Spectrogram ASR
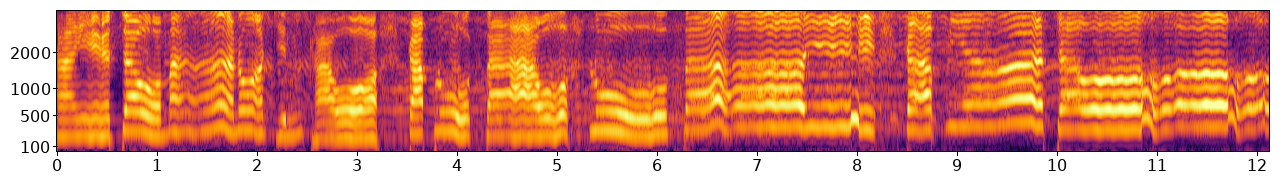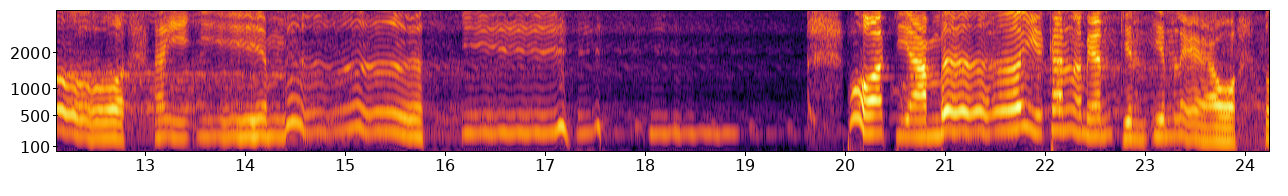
ให้เจ้ามานกินข้าวกับลูกสาว ลูกสายกับเมียเจ้า ให้อิ่ม เจียมเอ้ยคันละแมนกินอิ่มแล้วโต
